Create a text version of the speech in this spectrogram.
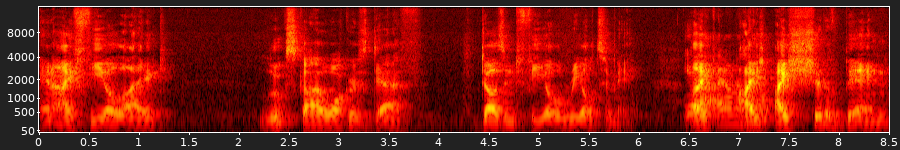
And I feel like Luke Skywalker's death doesn't feel real to me. Yeah, like I don't know. I. I should have been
